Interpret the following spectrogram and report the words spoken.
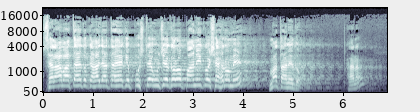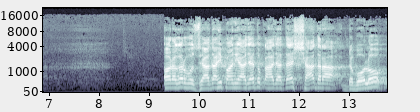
سیلاب آتا ہے تو کہا جاتا ہے کہ پشتے اونچے کرو، پانی کو شہروں میں مت آنے دو۔ ہے نا؟ اور اگر وہ زیادہ ہی پانی آ جائے تو کہا جاتا ہے شادرا ڈبولو،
